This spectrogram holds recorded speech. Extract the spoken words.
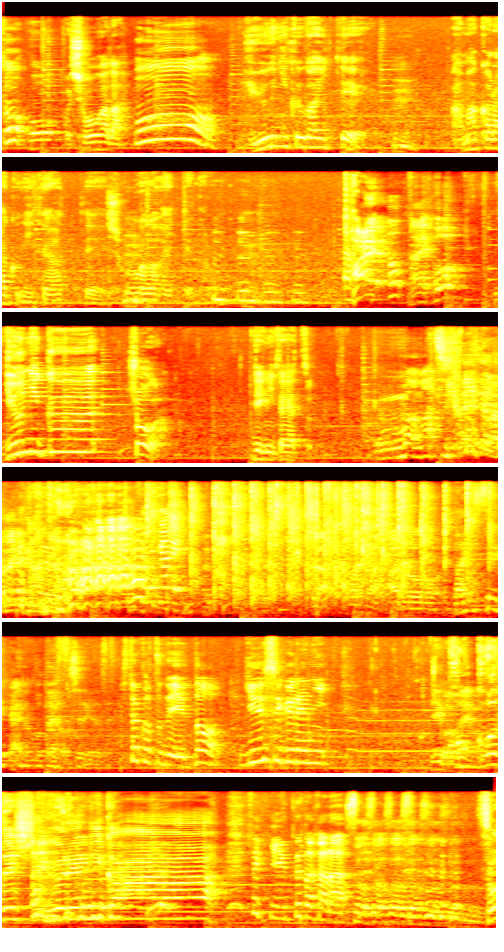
た。お。これ生姜だ。おお牛肉がいてうん。甘辛く煮てあって生姜が入ってんだろう、うんうんうんうん。はい。はい。お。牛肉生姜。で煮たやつ。うんまあ間違いではないかな。じゃあまずあの大正解の答えを教えてください。一言で言うと牛しぐれ煮でございますこでしぐれ煮か。さっき言ってたから。そうそうそうそうそう。そうそう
